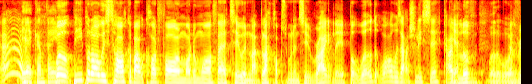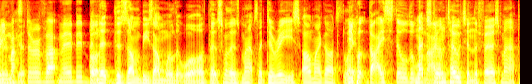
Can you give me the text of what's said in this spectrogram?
Ah. Yeah, campaign. Well, people always talk about COD 4 and Modern Warfare 2 and like Black Ops 1 and 2 rightly, but World at War was actually sick. I'd Yeah, love World at War a was really remaster of that maybe, but And the, the zombies on World at War, the, some of those maps like Der Riese, oh my god, like people, that is still the one Next I to would, Untoten, the first map.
